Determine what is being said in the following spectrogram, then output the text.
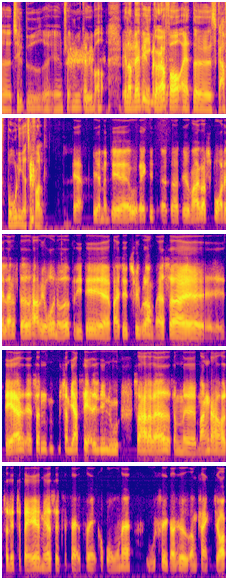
øh, tilbyde øh, eventuelt nye købere? Eller hvad vil I gøre for at øh, skaffe boliger til folk? Ja, jamen det er jo rigtigt. Altså, det er jo meget godt spurgt et eller andet sted, har vi overhovedet noget, fordi det er jeg faktisk lidt i tvivl om. Altså, øh, det er sådan, som jeg ser det lige nu, så har der været som øh, mange, der har holdt sig lidt tilbage med at sætte til salg af corona, usikkerhed omkring job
